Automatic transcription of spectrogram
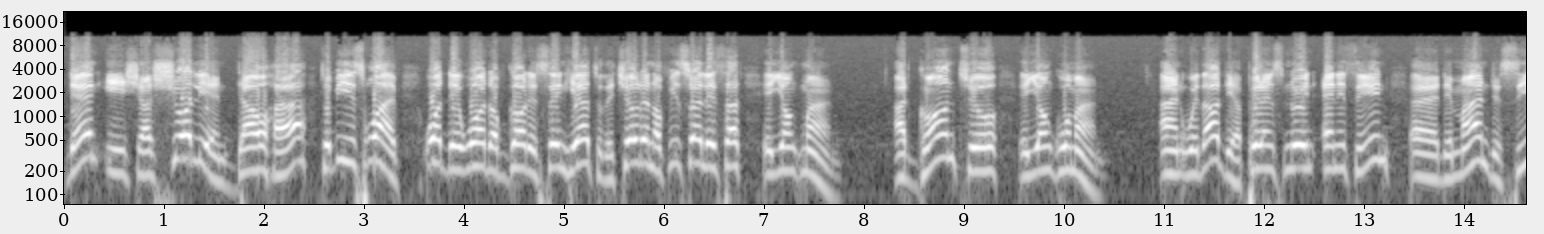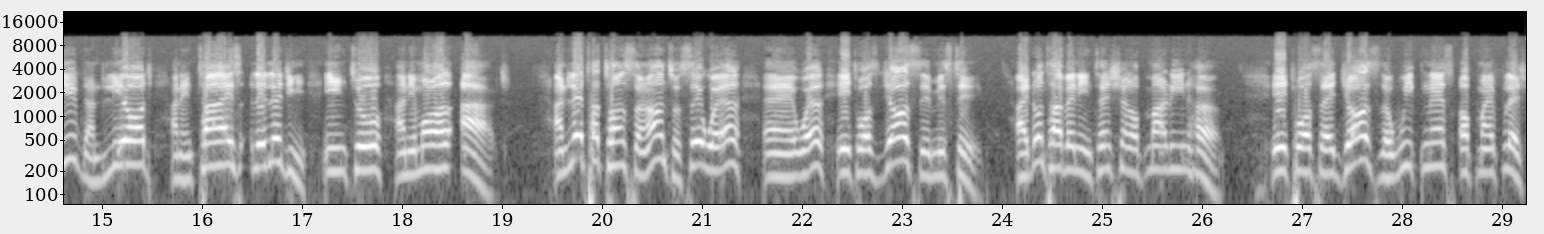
then he shall surely endow her to be his wife. What the word of God is saying here to the children of Israel is that a young man had gone to a young woman. And without their parents knowing anything, uh, the man deceived and lured and enticed the lady into an immoral act. And later turns around to say, well, uh, well, it was just a mistake. I don't have any intention of marrying her. It was uh, just the weakness of my flesh.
